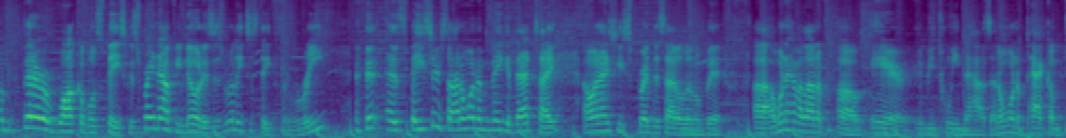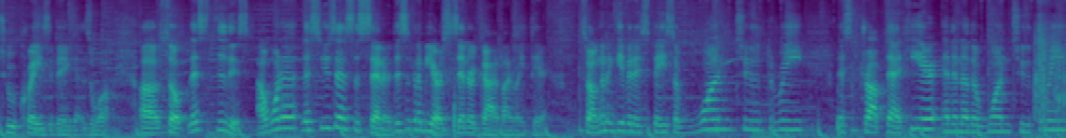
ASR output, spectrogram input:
a better walkable space because right now if you notice it's really just a three as spacer so I don't want to make it that tight. I want to actually spread this out a little bit. Uh, I want to have a lot of uh, air in between the house. I don't want to pack them too crazy big as well. Uh, so let's do this. I want to let's use as the center. This is gonna be our center guideline right there. So I'm gonna give it a space of one two three. Let's drop that here and another one two three.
